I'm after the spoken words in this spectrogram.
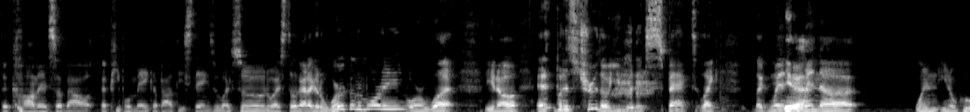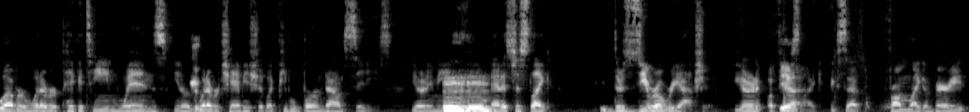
the comments about that people make about these things. They're like, so do I still gotta go to work in the morning or what? You know, and it, but it's true though. You would expect like like when Yeah. when uh when you know whoever whatever pick a team wins you know whatever championship like people burn down cities you know what i mean Mhm. and it's just like there's zero reaction you know what it feels Yeah. like except from like a very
